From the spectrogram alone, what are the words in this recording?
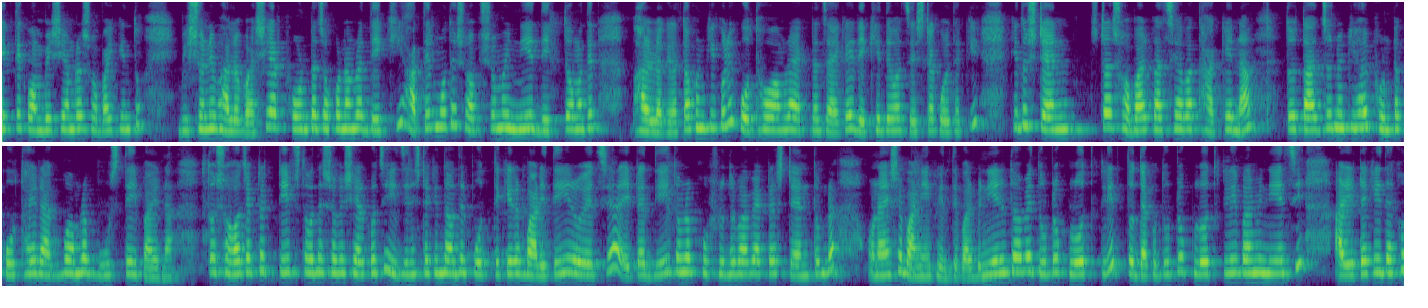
দেখতে কম বেশি আমরা সবাই কিন্তু ভীষণই ভালোবাসি। আর ফোনটা যখন আমরা দেখি, হাতের মধ্যে সবসময় নিয়ে দেখতেও আমাদের ভালো লাগে না। তখন কি করি, কোথাও আমরা একটা জায়গায় রেখে দেওয়ার চেষ্টা করে থাকি। কিন্তু স্ট্যান্ডটা সবার কাছে আবার থাকে না। তো তার জন্য কি হয় ফোনটা কোথায় রাখব আমরা বুঝতেই পারি না। তো সহজ একটা টিপস তোমাদের সঙ্গে শেয়ার করছি, এই জিনিসটা কিন্তু আমাদের প্রত্যেকের বাড়িতেই রয়েছে। আর এটা দিয়েই তোমরা খুব সুন্দরভাবে একটা স্ট্যান্ড তোমরা অনায়াসে বানিয়ে ফেলতে পারবে। নিয়ে নিতে হবে দুটো ক্লোথ ক্লিপ তো দেখো দুটো ক্লোথ ক্লিপ আমি নিয়েছি। আর এটাকেই দেখো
